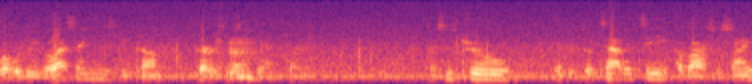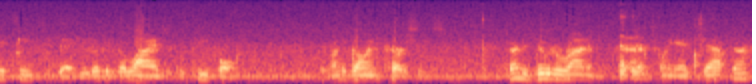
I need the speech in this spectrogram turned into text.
What would be blessings become curses hmm. at that. This is true in the totality of our society today. You look at the lives of the people, they're undergoing curses. Turn to Deuteronomy, 28th chapter.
